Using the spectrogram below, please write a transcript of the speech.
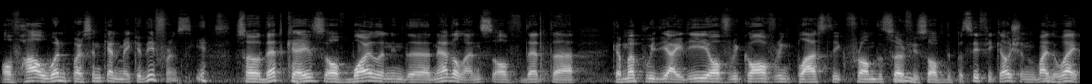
of how one person can make a difference. Yes. So that case of Boyan in the Netherlands, of that uh, come up with the idea of recovering plastic from the surface of the Pacific Ocean. By the way,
